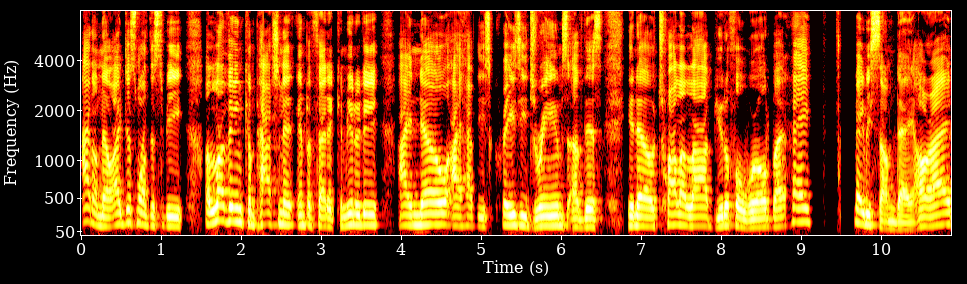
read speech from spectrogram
I don't know, I just want this to be a loving, compassionate, empathetic community. I know I have these crazy dreams of this, you know, tra-la-la beautiful world, but hey, maybe someday, all right?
